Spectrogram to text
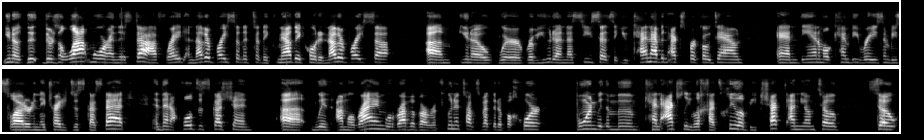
you know, the, there's a lot more on this stuff, right? Another brisa that they now they quote another brisa um, you know, where Rabbi Yehuda Nasi says that you can have an expert go down and the animal can be raised and be slaughtered, and they try to discuss that. And then a whole discussion uh, with Amoraim, where Rabbi Rav talks about that a Bechor born with a moom can actually lechatchila be checked on Yom Tov. So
